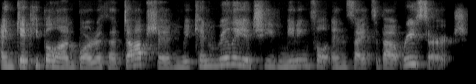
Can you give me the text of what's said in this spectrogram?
and get people on board with adoption. We can really achieve meaningful insights about research.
